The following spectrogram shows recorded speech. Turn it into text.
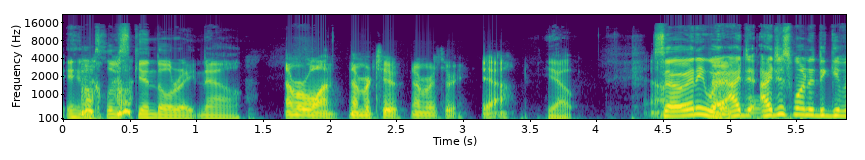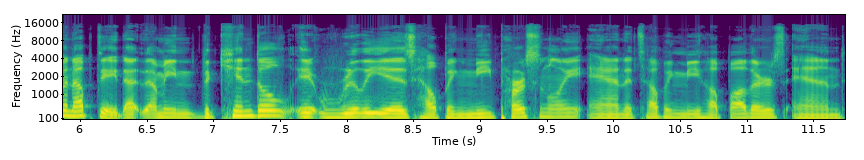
in Cliff's Kindle right now. Number one, number two, number three. Yeah. Yeah. So anyway, Very I, cool. I just wanted to give an update. I, I mean, the Kindle it really is helping me personally, and it's helping me help others, and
